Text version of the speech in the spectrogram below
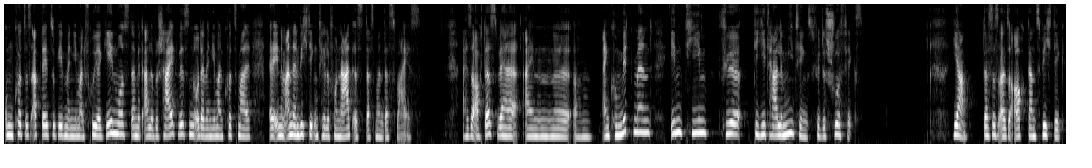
um ein kurzes Update zu geben, wenn jemand früher gehen muss, damit alle Bescheid wissen oder wenn jemand kurz mal äh, in einem anderen wichtigen Telefonat ist, dass man das weiß. Also auch das wäre eine, ähm, ein Commitment im Team für digitale Meetings, für das Surefix. Ja, das ist also auch ganz wichtig.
